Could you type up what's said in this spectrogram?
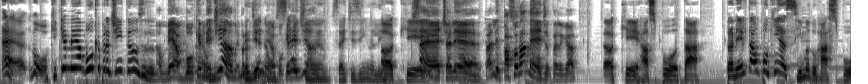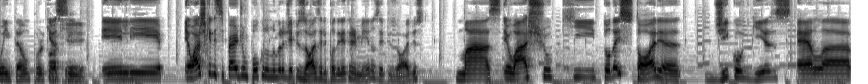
É, bom, o que, que é meia boca pra ti, então? Não, meia boca é, um- mediano é pra mediano, mim. Meia um boca é sete, mediano. Né? Setezinho ali. Ok. Sete, ali é. Tá ali. Passou na média, tá ligado? Ok, raspou, tá. Pra mim ele tá um pouquinho acima do raspou, então, porque Ok. assim, ele. Eu acho que ele se perde um pouco no número de episódios, ele poderia ter menos episódios, mas eu acho que toda a história de Code Geass, ela.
